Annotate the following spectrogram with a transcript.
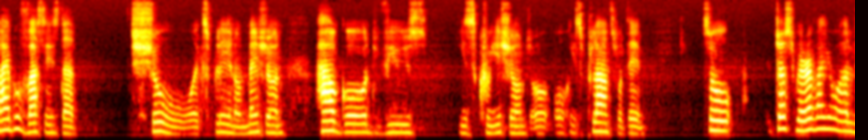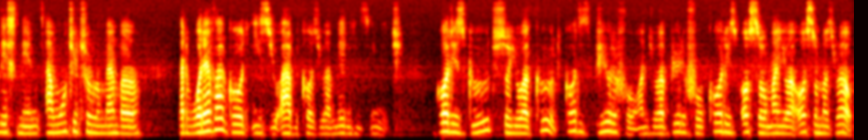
Bible verses that show or explain or mention how God views his creations or, or his plans for them. So, just wherever you are listening, I want you to remember that whatever God is, you are because you are made in his image. God is good, so you are good. God is beautiful, and you are beautiful. God is awesome, and you are awesome as well.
